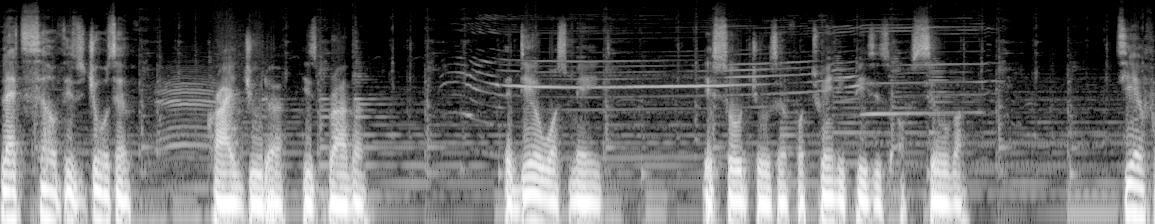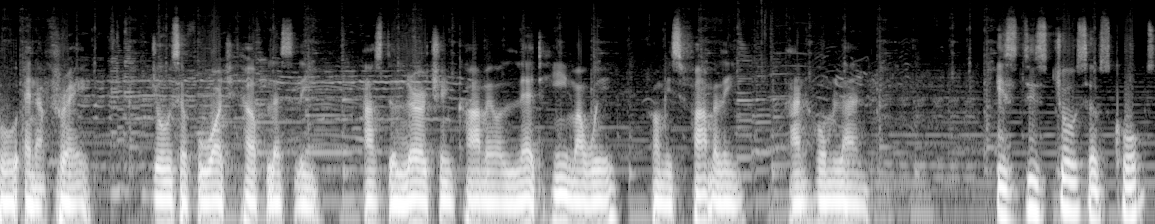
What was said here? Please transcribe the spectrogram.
Let's sell this Joseph, cried Judah, his brother. The deal was made. They sold Joseph for 20 pieces of silver. Tearful and afraid, Joseph watched helplessly as the lurching camel led him away from his family and homeland. Is this Joseph's coat?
